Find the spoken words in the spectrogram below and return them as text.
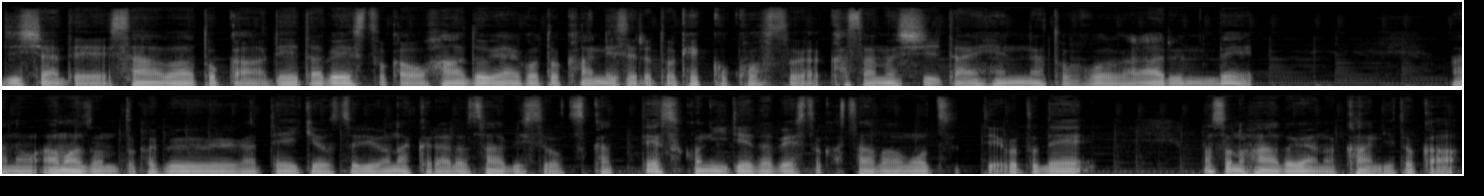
自社でサーバーとかデータベースとかをハードウェアごと管理すると結構コストがかさむし大変なところがあるんで、あの、Amazon とか Google が提供するようなクラウドサービスを使って、そこにデータベースとかサーバーを持つっていうことで、まあ、そのハードウェアの管理とか、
